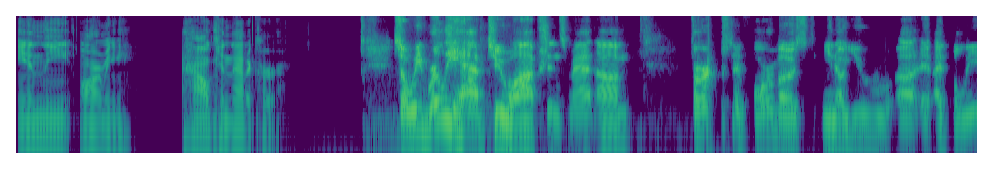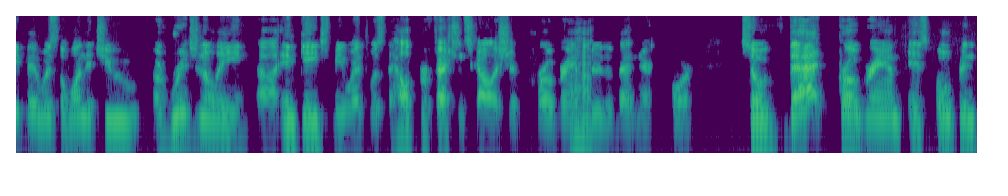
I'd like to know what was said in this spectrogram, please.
in the Army, how can that occur? So we really have two options, Matt. Um, first and foremost, you know, you, uh, I believe it was the one that you originally uh, engaged me with was the Health Profession Scholarship Program uh-huh. through the Veterinary Corps. So that program is open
